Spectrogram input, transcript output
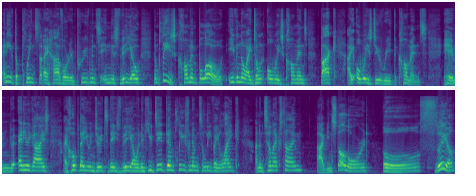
any of the points that I have or improvements in this video, then please comment below. Even though I don't always comment back, I always do read the comments. Um, anyway guys, I hope that you enjoyed today's video, and if you did, then please remember to leave a like, and until next time, I've been Star-Lord, oh, see ya!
